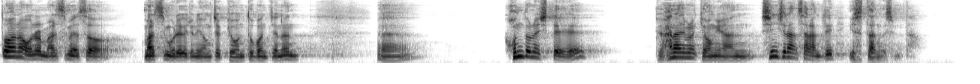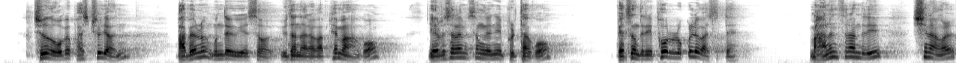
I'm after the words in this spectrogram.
또 하나 오늘 말씀에서 말씀 우리에게 주는 영적 교훈 두 번째는 에, 혼돈의 시대에 그 하나님을 경외한 신실한 사람들이 있었다는 것입니다. 주전 587년 바벨론 군대에 의해서 유다 나라가 패망하고 예루살렘 성전이 불타고 백성들이 포로로 끌려갔을 때 많은 사람들이 신앙을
